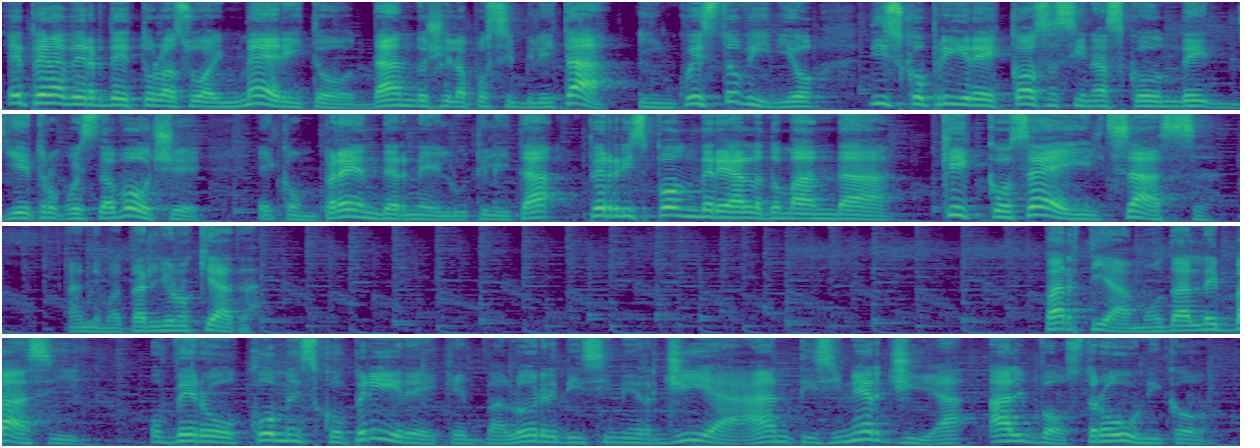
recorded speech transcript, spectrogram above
e per aver detto la sua in merito, dandoci la possibilità, in questo video, di scoprire cosa si nasconde dietro questa voce e comprenderne l'utilità per rispondere alla domanda che cos'è il SAS? Andiamo a dargli un'occhiata. Partiamo dalle basi, ovvero come scoprire che valore di sinergia-antisinergia ha il vostro unico.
